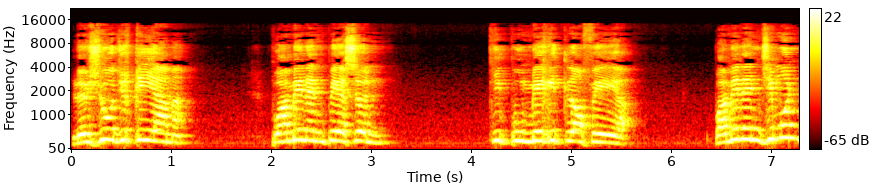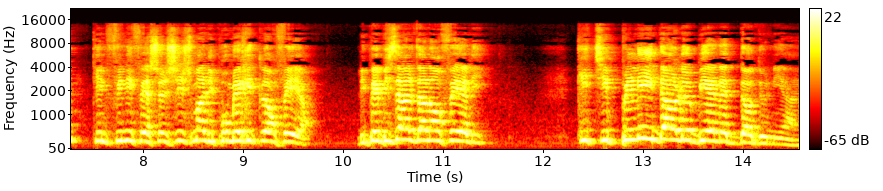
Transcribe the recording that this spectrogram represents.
le jour du Qiyamah, pour amener une personne qui pour mérite l'enfer, pour amener un djimoun qui finit faire ce jugement, il pour mérite l'enfer, il peut bizarre dans l'enfer, qui t'y plie dans le bien-être dans le dunya.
